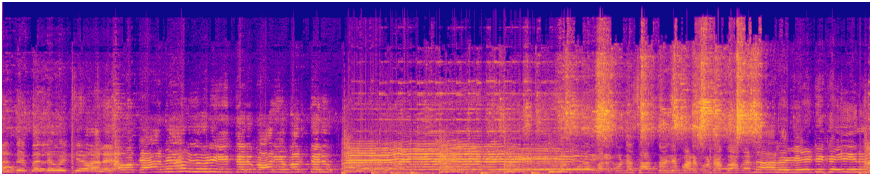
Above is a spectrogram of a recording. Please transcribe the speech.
అంతే బల్లె వచ్చేవాలి ఇద్దరు భార్య భర్తలు. సంతోషపడకుండా భవనాల వేడికైనా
